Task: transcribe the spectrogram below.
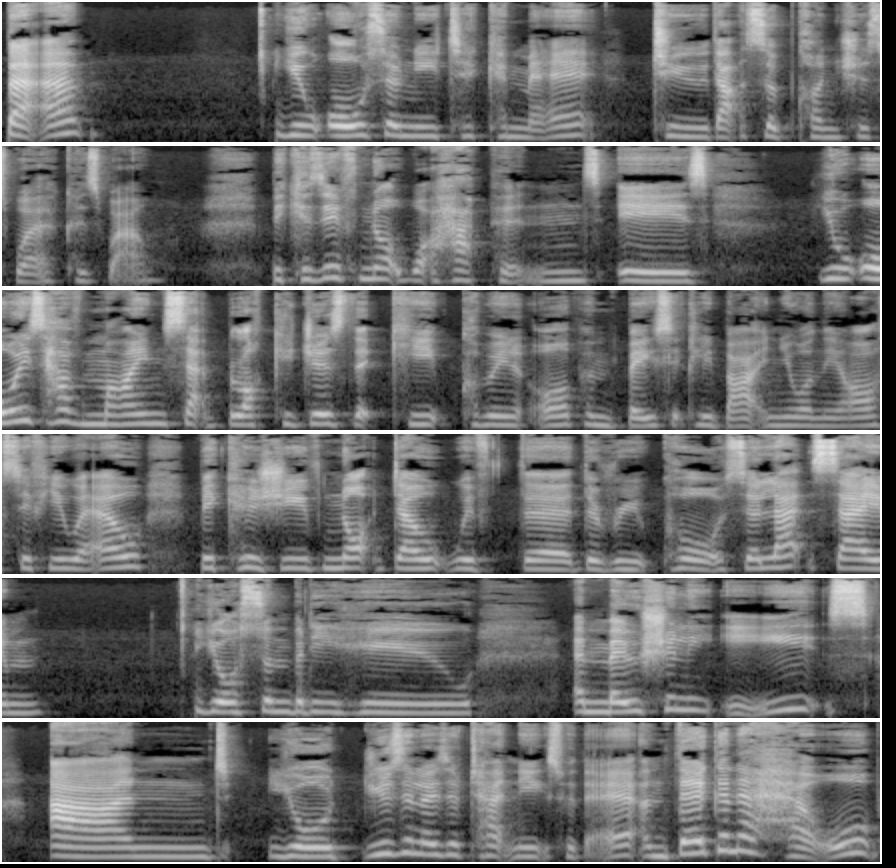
But you also need to commit to that subconscious work as well. Because if not, what happens is you'll always have mindset blockages that keep coming up and basically biting you on the arse, if you will, because you've not dealt with the the root cause. So let's say you're somebody who emotionally eats and you're using loads of techniques with it and they're going to help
